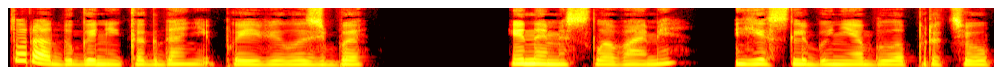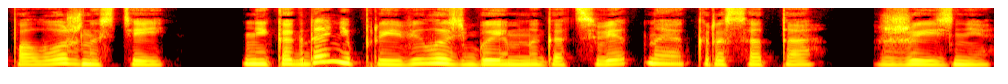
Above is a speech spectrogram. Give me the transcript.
то радуга никогда не появилась бы. Иными словами, если бы не было противоположностей, никогда не проявилась бы и многоцветная красота жизни.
